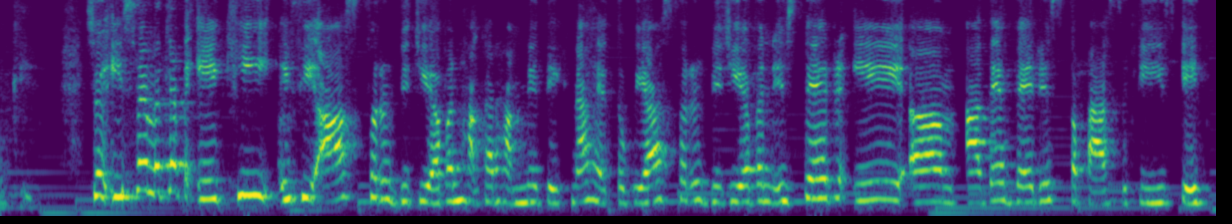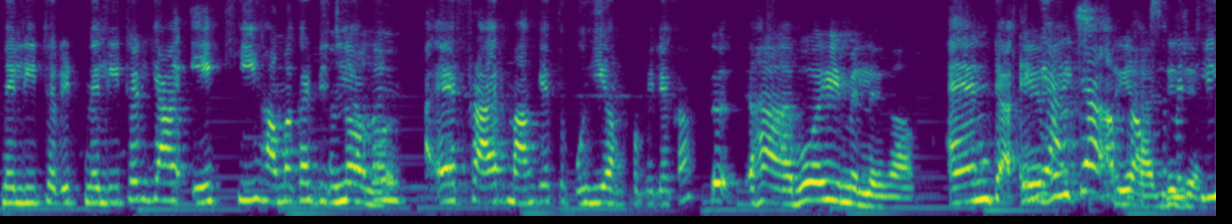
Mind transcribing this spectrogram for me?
okay so so, इसमें मतलब एक ही if you ask for digi अगर हमने देखना है तो we ask for digi is there a are there various capacities के इतने लीटर इतने लीटर या एक ही हम अगर ओवन एयर फ्रायर मांगे तो वही हमको मिलेगा? तो, हाँ वो ही मिलेगा and any Havells, approximately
